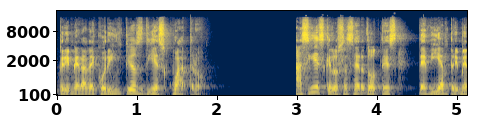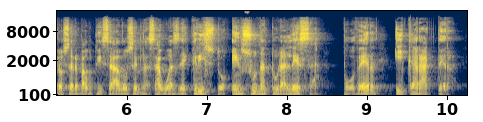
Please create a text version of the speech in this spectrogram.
Primera de Corintios 10:4. Así es que los sacerdotes debían primero ser bautizados en las aguas de Cristo, en su naturaleza, poder y carácter.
